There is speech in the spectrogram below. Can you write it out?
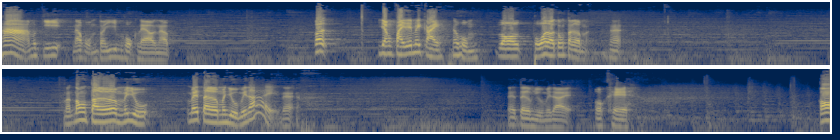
ห้าเมื่อกี้นะผมตอนยี่สิบหกแล้วนะครับ ก็ยังไปได้ไม่ไกลนะผมรอเพราะว่าเราต้องเติมนะฮะมันต้องเติมไม่อยู่ ไม่เติมมันอยู่ไม่ได้นะไม่เติมอยู่ไม่ได้ โอเค ก็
